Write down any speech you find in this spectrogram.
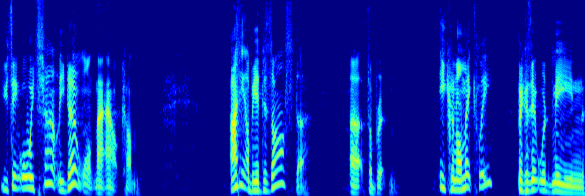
you think, well, we certainly don't want that outcome. I think it'll be a disaster uh, for Britain. Economically, because it would mean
